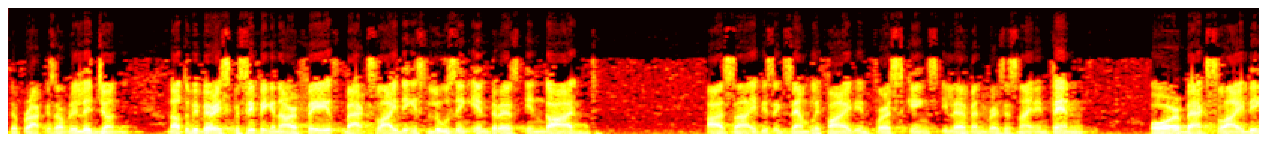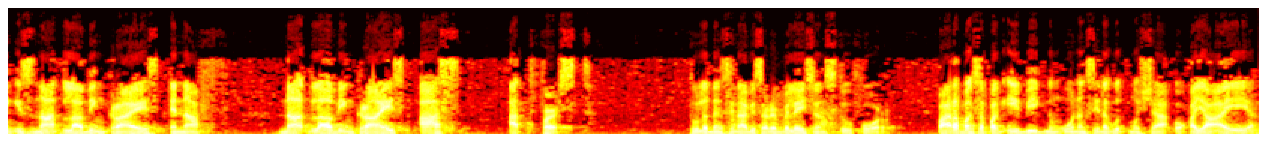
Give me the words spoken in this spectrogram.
the practice of religion. Now, to be very specific in our faith, backsliding is losing interest in God, as uh, it is exemplified in 1 Kings 11, verses 9 and 10. Or backsliding is not loving Christ enough. Not loving Christ as at first. Tulad ng sinabi sa Revelations 2.4. Para bang sa pag-ibig, nung unang sinagot mo siya, o kaya ay uh,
